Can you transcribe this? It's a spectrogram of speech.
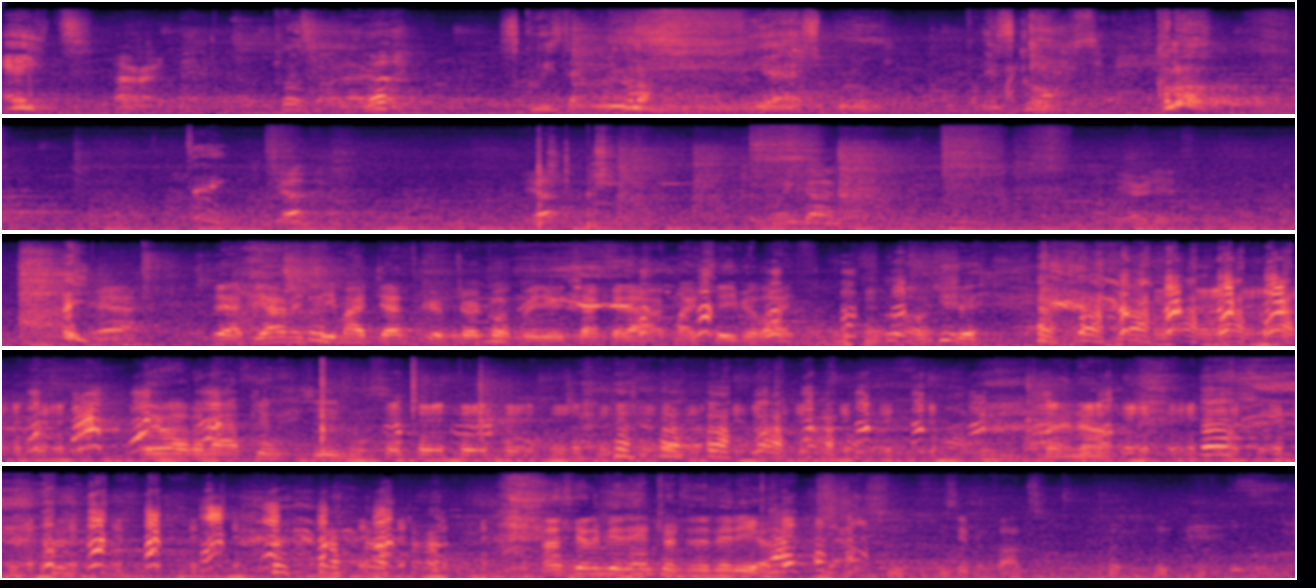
Eight. All right. Close one, Larry. Squeeze that. Yes, bro. Let's go. Come on. Yep. Yep. Done. There it is. Yeah. Yeah, if you haven't seen my death grip jerk off video, check it out. It might save your life. oh shit. you have a napkin? Jesus. I know. That's gonna be the intro to the video. Super fun.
